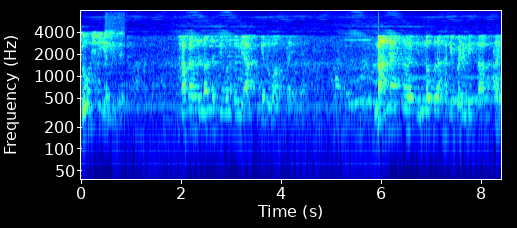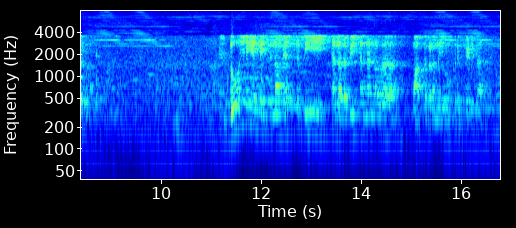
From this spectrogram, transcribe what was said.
ದೋಷ ಎಲ್ಲಿದೆ? ಹಾಗಾದ್ರೆ ನನ್ನ ಜೀವನದಲ್ಲಿ ಯಾಕೆ ಗೆಲುವಾಗ್ತಾ ಇಲ್ಲ? ನಾನ್ಯಾಕ ಇನ್ನೊಬ್ಬರ ಹಾಗೆ ಬೆಳಿಲಿಕ್ಕೆ ಆಗ್ತಾ ಇಲ್ಲ? ದೋಷ ಎಲ್ಲೈತೆ ನಾವು ಎಷ್ಟು ಡಿ ಚನ್ನ ರವಿ ಚನ್ನಣ್ಣವರ ಮಾತುಗಳನ್ನು ಯುವಕರಿಗೆ ಕೇಳಿದ್ದಾರೆ.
